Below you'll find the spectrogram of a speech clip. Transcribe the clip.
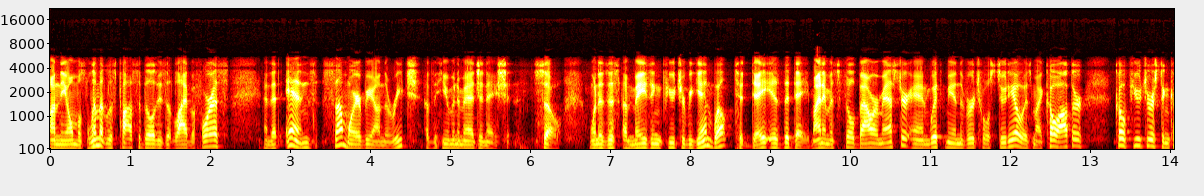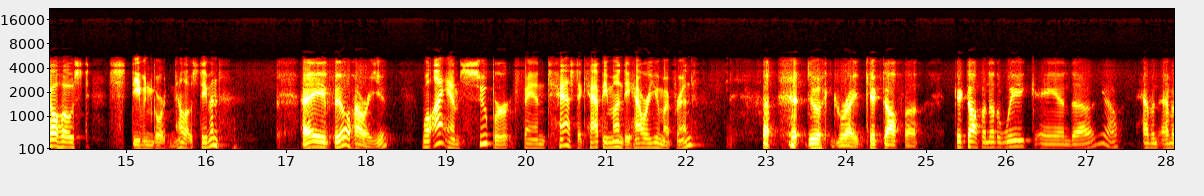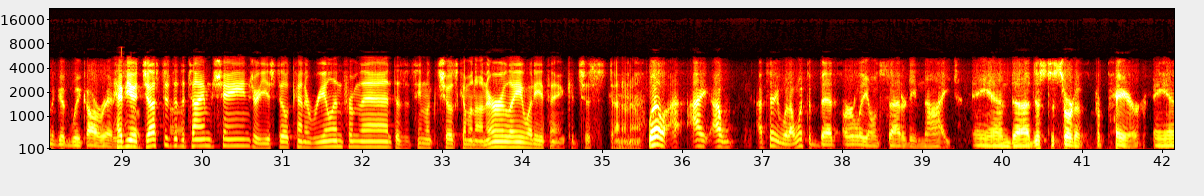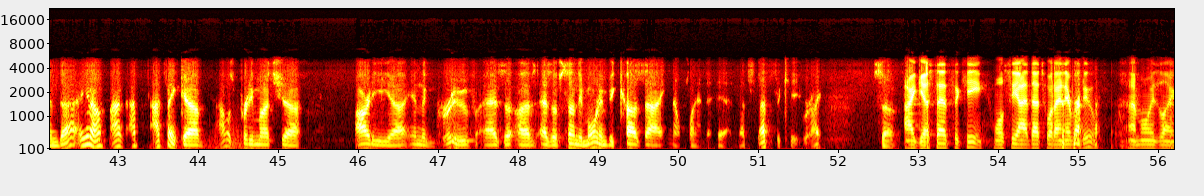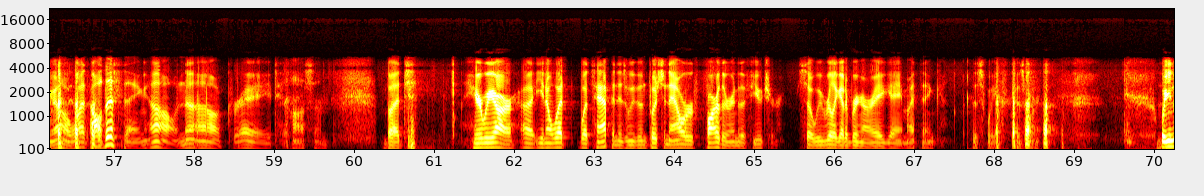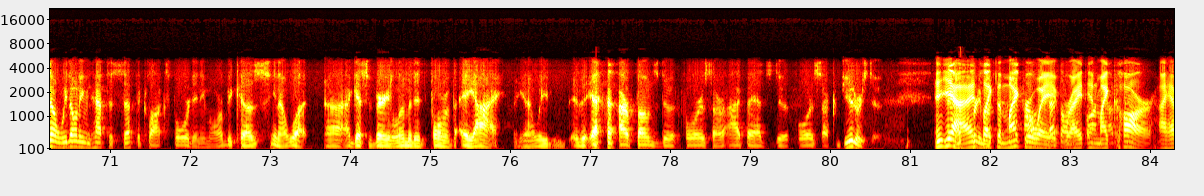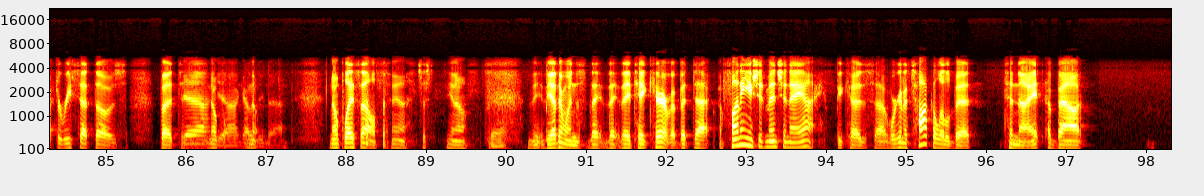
on the almost limitless possibilities that lie before us and that ends somewhere beyond the reach of the human imagination. So, when does this amazing future begin? Well, today is the day. My name is Phil Bowermaster, and with me in the virtual studio is my co author, co futurist, and co host, Stephen Gordon. Hello, Stephen. Hey, Phil, how are you? Well, I am super fantastic. Happy Monday. How are you, my friend? Doing great. Kicked off a kicked off another week, and uh, you know, having having a good week already. Have you so, adjusted uh, to the time change? Are you still kind of reeling from that? Does it seem like the show's coming on early? What do you think? It's just I don't know. Well, I I I tell you what, I went to bed early on Saturday night, and uh, just to sort of prepare, and uh, you know, I I, I think uh, I was pretty much. Uh, already uh, in the groove as of, as of Sunday morning because I you know planned ahead. That's that's the key, right? So I guess that's the key. Well, see, I, that's what I never do. I'm always like, oh, what? Oh, this thing. Oh, no. Oh, great. Awesome. But here we are. Uh, you know what? What's happened is we've been pushed an hour farther into the future. So we really got to bring our A game, I think, this week. well, you know, we don't even have to set the clocks forward anymore because, you know, what? Uh, I guess a very limited form of AI. You know, we our phones do it for us, our iPads do it for us, our computers do it. Yeah, it's like the microwave, right? In my car, I have to reset those, but yeah, no, yeah, I gotta no, do that. No place else. Yeah, just you know, yeah. the the other ones they they, they take care of it. But uh, funny you should mention AI because uh, we're going to talk a little bit tonight about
